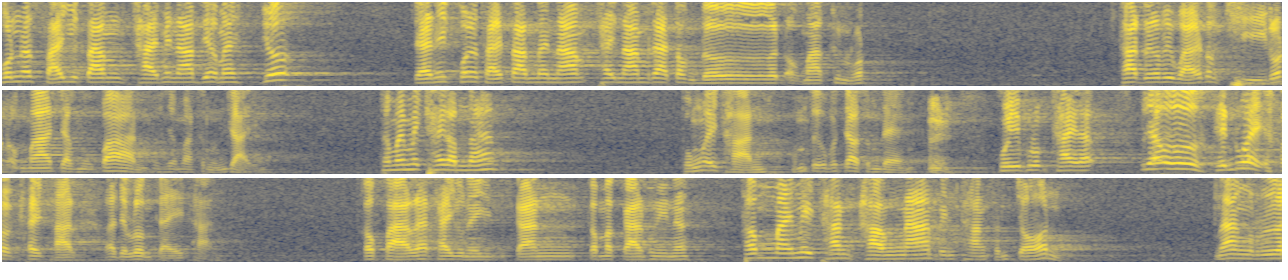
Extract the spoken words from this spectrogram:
คนอาศัยอยู่ตามชายแม่น้ำเยอะไหมเยอะ แต่นี้คนอาศัยตามแม่น้ำใช้น้ำไม่ได้ต้องเดินออกมาขึ้นรถ ถ้าเดินไม่ไหวก็ต้องขี่รถออกมาจากหมู่บ้านเพื่อจะมาถนนใหญ่ทำไมไม่ใช้ลำน้ำ ผมไอ้ฐาน ผมตือพระเจ้าสำแดง คุยพระลูกชายแล้วพระเจ้าเออเห็นด้วยใครฐานเราจะร่วมใจฐาน เขาฝากแล้วใครอยู่ในการกรรมการพวกนี้นะทำไมไม่ทางทางน้ำเป็นทางสัญจร นั่งเรือ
